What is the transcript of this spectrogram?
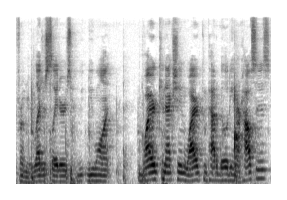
from your legislators. We, we want wired connection, wired compatibility in our houses,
